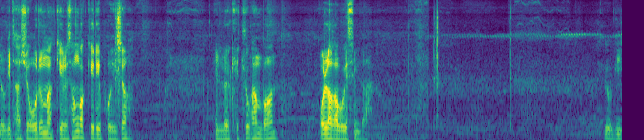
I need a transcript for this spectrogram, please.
여기 다시 오르막길 성곽길이 보이죠? 이렇게 쭉 한번 올라가 보겠습니다. 여기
